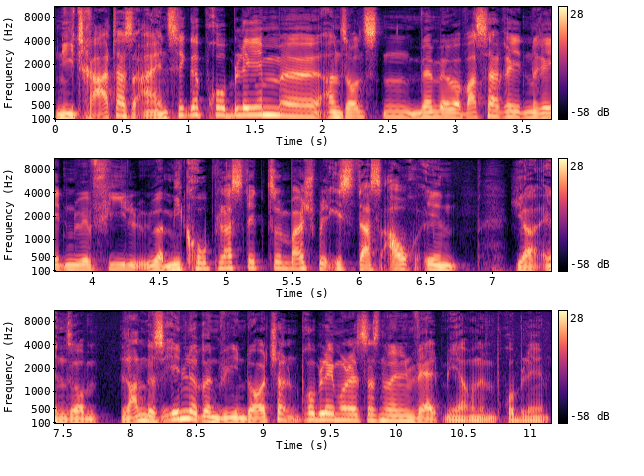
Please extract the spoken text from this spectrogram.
Nitrat das einzige Problem. Äh, ansonsten, wenn wir über Wasser reden, reden wir viel über Mikroplastik zum Beispiel. Ist das auch in, ja, in so einem Landesinneren wie in Deutschland ein Problem oder ist das nur in den Weltmeeren ein Problem?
